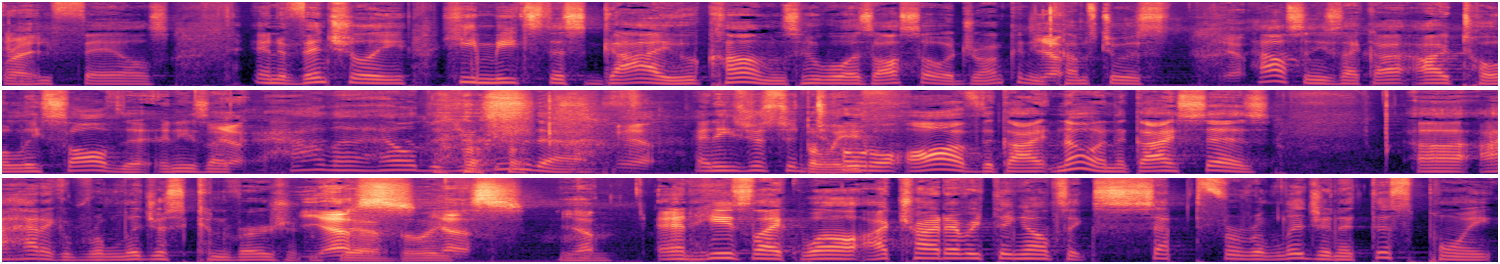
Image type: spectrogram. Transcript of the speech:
and Right. he fails. And eventually, he meets this guy who comes, who was also a drunk, and he Yep. comes to his Yep. house, and he's like, I, "I totally solved it." And he's like, Yeah. "How the hell did you do that?" Yeah. And he's just in Belief. total awe of the guy. No, and the guy says, uh, "I had a religious conversion." yes, Yeah, belief. yes, yep. And he's like, "Well, I tried everything else except for religion at this point."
